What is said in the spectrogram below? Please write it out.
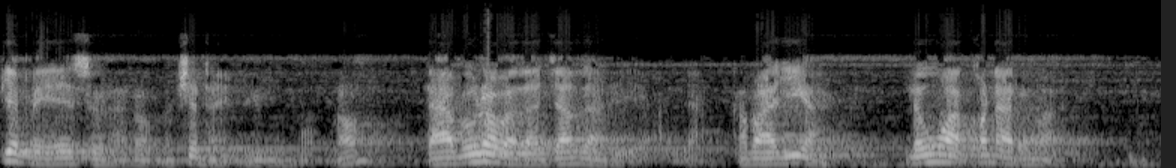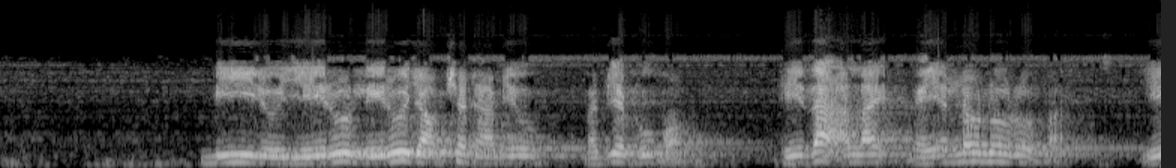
ပြက်မယ်ဆိုတာတော့မဖြစ်နိုင်ဘူးပေါ့နော်ဒါဘုရားဘာသာကျမ်းစာတွေအရာကဘာကြီးဟာလုံးဝခုနတုန်းကမီးတို့ရေတို့လေတို့ကြောင့်ဖြစ်တာမျိုးမပြတ်ဘူးပေါ့ဒေသအလိုက်ငရင်လှုပ်လို့တို့ပါရေ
